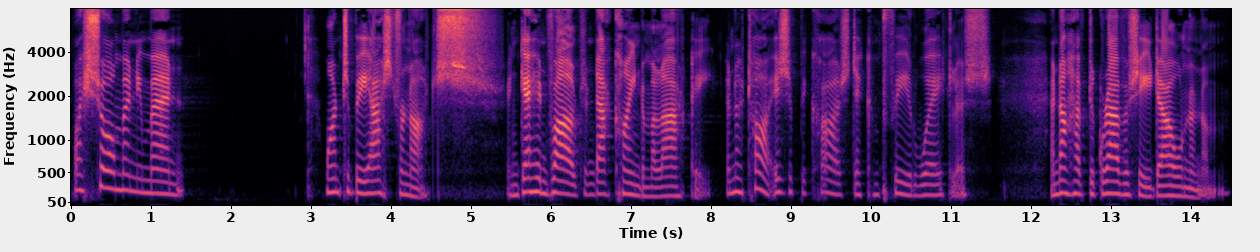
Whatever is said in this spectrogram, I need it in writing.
why so many men want to be astronauts and get involved in that kind of malarkey. And I thought, is it because they can feel weightless and not have the gravity down on them?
